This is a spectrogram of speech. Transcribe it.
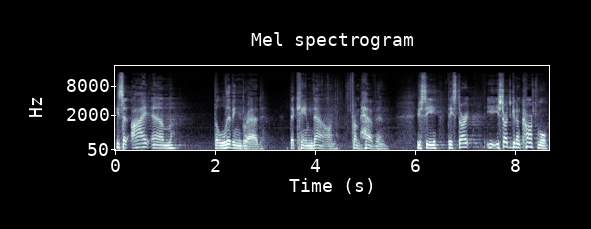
He said, I am the living bread that came down from heaven. You see, they start, you start to get uncomfortable.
